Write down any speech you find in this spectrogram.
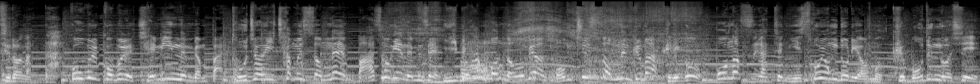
드러났다. 꼬불꼬불 재미있는 면발, 도저히 참을 수 없는 마성의 냄새, 입에 한 번 넣으면 멈출 수 없는 그 맛, 그리고 보너스 같은 이 소용돌이 어묵, 그 모든 것이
